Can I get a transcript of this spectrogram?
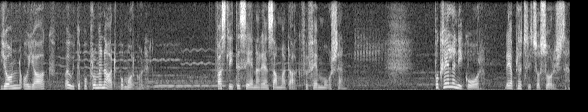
John och jag, var ute på promenad på morgonen. Fast lite senare än samma dag, för fem år sedan. På kvällen igår blev jag plötsligt så sorgsen.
